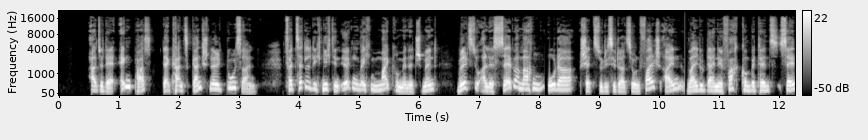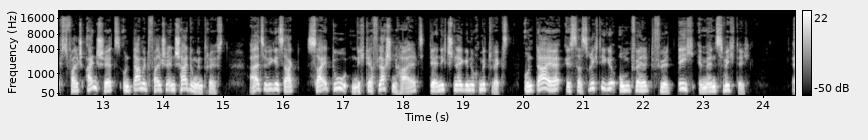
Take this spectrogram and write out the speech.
Also der Engpass, der kann ganz schnell du sein. Verzettel dich nicht in irgendwelchen Micromanagement. Willst du alles selber machen oder schätzt du die Situation falsch ein, weil du deine Fachkompetenz selbst falsch einschätzt und damit falsche Entscheidungen triffst? Also wie gesagt, sei du nicht der Flaschenhals, der nicht schnell genug mitwächst. Und daher ist das richtige Umfeld für dich immens wichtig.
